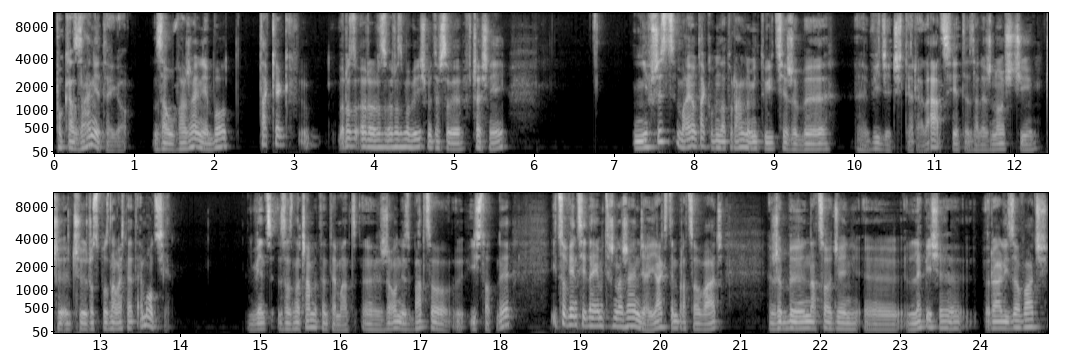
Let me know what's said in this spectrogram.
pokazanie tego, zauważenie, bo tak jak roz, roz, rozmawialiśmy też sobie wcześniej, nie wszyscy mają taką naturalną intuicję, żeby e, widzieć te relacje, te zależności, czy, czy rozpoznawać nawet emocje. Więc zaznaczamy ten temat, e, że on jest bardzo istotny i co więcej, dajemy też narzędzia, jak z tym pracować, żeby na co dzień e, lepiej się realizować,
